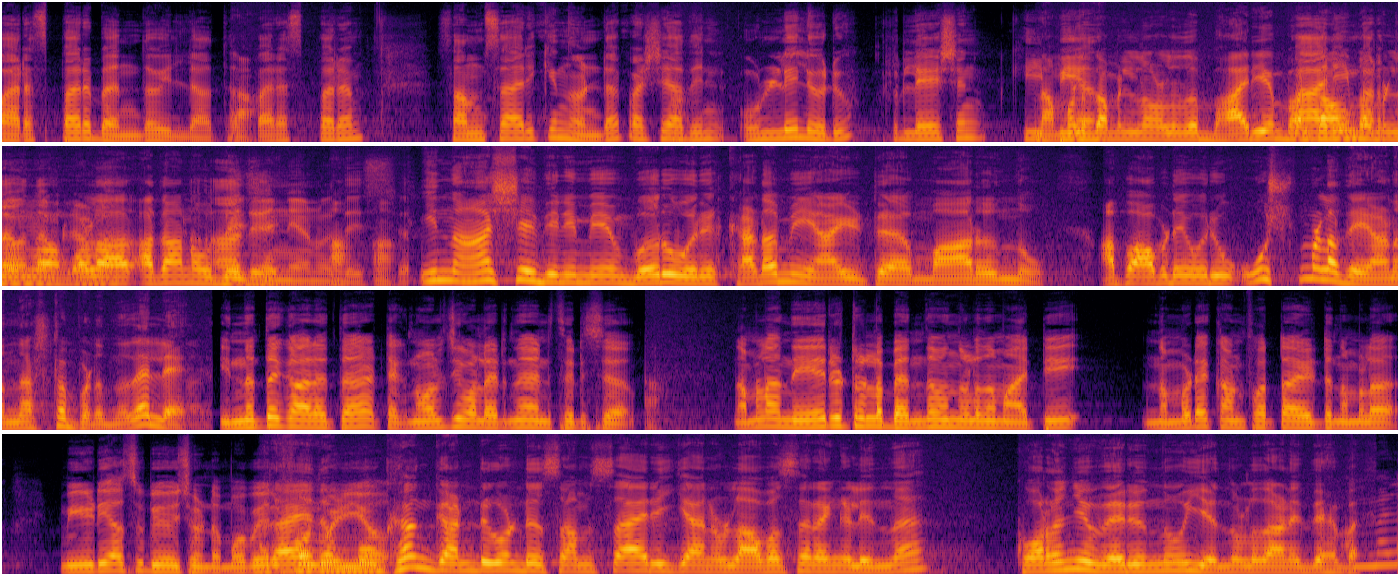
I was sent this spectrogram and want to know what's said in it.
പരസ്പര ബന്ധമില്ലാത്ത പരസ്പരം സംസാരിക്കുന്നുണ്ട് പക്ഷെ അതിന് ഉള്ളിലൊരു റിലേഷൻ നമ്മൾ തമ്മിലുള്ളത് ഭാര്യയും ഭർത്താവും ഭാര്യയും തമ്മിലുള്ള അതാണ് ഉദ്ദേശിച്ചത്. ഇന്ന് ആശയവിനിമയം വെറും ഒരു കടമയായിട്ട് മാറുന്നു. അപ്പോൾ അവിടെ ഒരു ഊഷ്മളതയാണ് നഷ്ടപ്പെടുന്നത് അല്ലേ? ഇന്നത്തെ കാലത്ത് ടെക്നോളജി വളരുന്നതനുസരിച്ച് നമ്മൾ ആ നേരിട്ടുള്ള ബന്ധം എന്നുള്ളത് മാറ്റി നമ്മുടെ കംഫർട്ടായിട്ട് നമ്മൾ മീഡിയാസ് ഉപയോഗിച്ചുകൊണ്ട് മൊബൈൽ ഫോൺ വഴിയോ മുഖം കണ്ടുകൊണ്ട് സംസാരിക്കാനുള്ള അവസരങ്ങൾ ഇന്ന് കുറഞ്ഞു വരുന്നു എന്നുള്ളതാണ് ഇദ്ദേഹം നമ്മൾ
